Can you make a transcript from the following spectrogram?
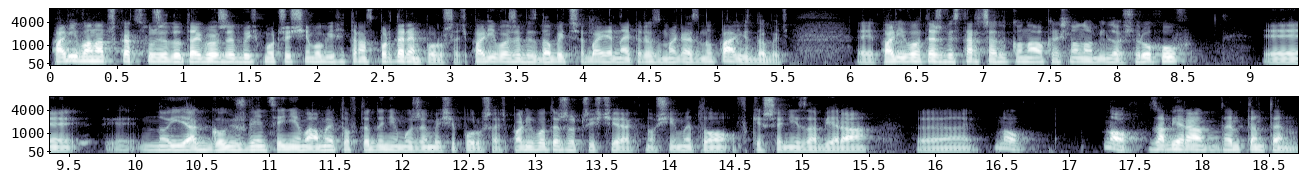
Paliwo na przykład służy do tego, żebyśmy oczywiście mogli się transporterem poruszać. Paliwo, żeby zdobyć, trzeba je najpierw z magazynu paliw zdobyć. Paliwo też wystarcza tylko na określoną ilość ruchów. No i jak go już więcej nie mamy, to wtedy nie możemy się poruszać. Paliwo też oczywiście jak nosimy, to w kieszeni zabiera, y, no, no zabiera ten, ten, ten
